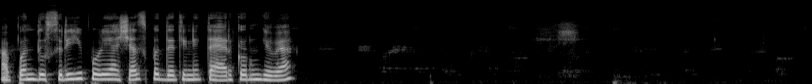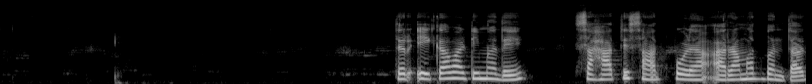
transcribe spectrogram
आपण दुसरी ही पोळी अशाच पद्धतीने तयार करून घेऊया. तर एका वाटीमध्ये सहा ते सात पोळ्या आरामात बनतात.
